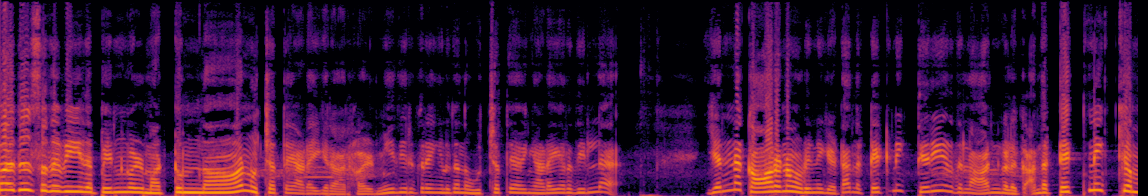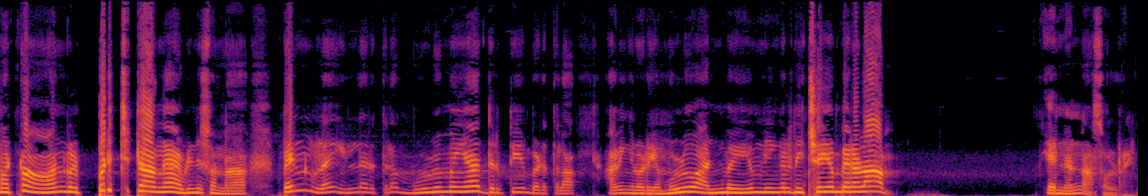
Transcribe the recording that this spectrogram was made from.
முப்பது சதவீத பெண்கள் மட்டும்தான் உச்சத்தை அடைகிறார்கள். மீதி இருக்கிறவங்களுக்கு அந்த உச்சத்தை அவங்க அடைகிறது இல்லை. என்ன காரணம் அப்படின்னு கேட்டால் அந்த டெக்னிக் தெரியறதில்ல ஆண்களுக்கு. அந்த டெக்னிக்கை மட்டும் ஆண்கள் பிடிச்சிட்டாங்க அப்படின்னு சொன்னால் பெண்களை இல்லறத்தில் முழுமையாக திருப்தியும் படுத்தலாம். அவங்களுடைய முழு அன்பையும் நீங்கள் நிச்சயம் பெறலாம். என்னன்னு நான் சொல்கிறேன்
